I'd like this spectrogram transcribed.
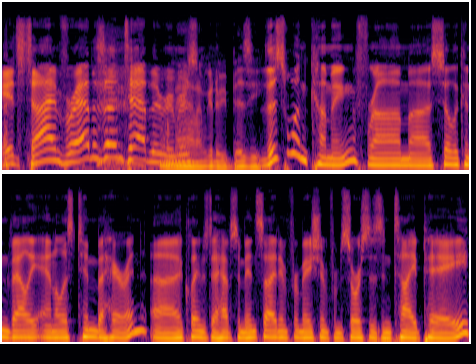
It's time for Amazon tablet Oh, rumors. man, I'm going to be busy. This one coming from uh, Silicon Valley analyst Tim Bajarin uh, claims to have some inside information from sources in Taipei,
